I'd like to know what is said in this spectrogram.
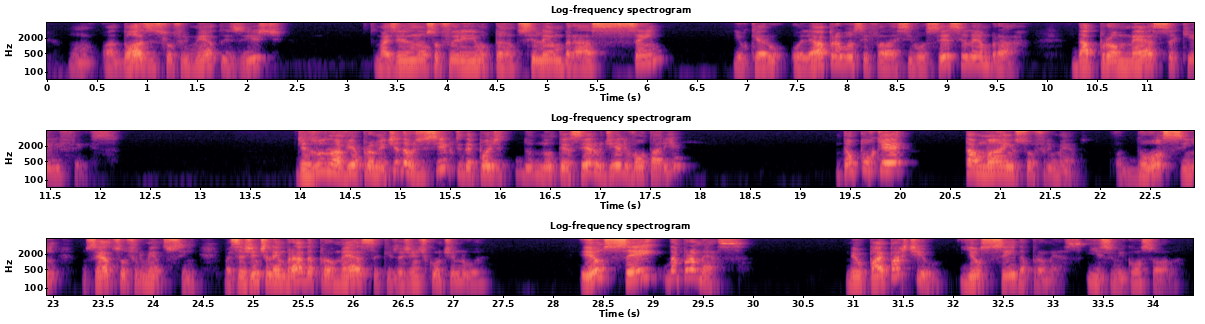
a dose de sofrimento existe, mas eles não sofreriam tanto se lembrassem. E eu quero olhar para você e falar: se você se lembrar da promessa que ele fez. Jesus não havia prometido aos discípulos que depois de, no terceiro dia ele voltaria? Então por que tamanho sofrimento? Dor, sim, um certo sofrimento, sim. Mas se a gente lembrar da promessa, que a gente continua. Eu sei da promessa. Meu pai partiu e eu sei da promessa. E isso me consola.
